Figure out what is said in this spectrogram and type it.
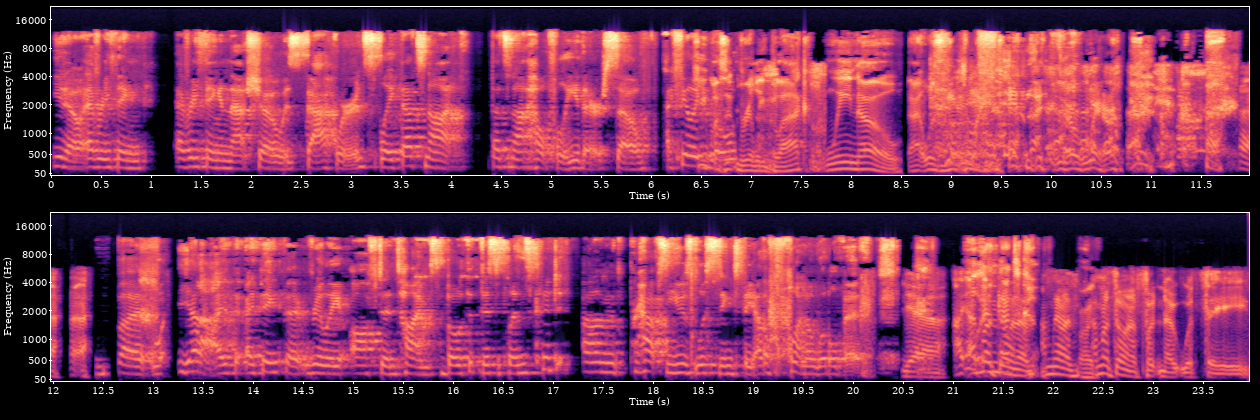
you know, everything, everything in that show is backwards, like that's not, that's not helpful either. So I feel like he wasn't both- really black. We know that was the point. but yeah, I, th- I, think that really oftentimes both disciplines could um, perhaps use listening to the other one a little bit. Yeah, I, am well, gonna, I'm gonna I'm gonna throw in a footnote with the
